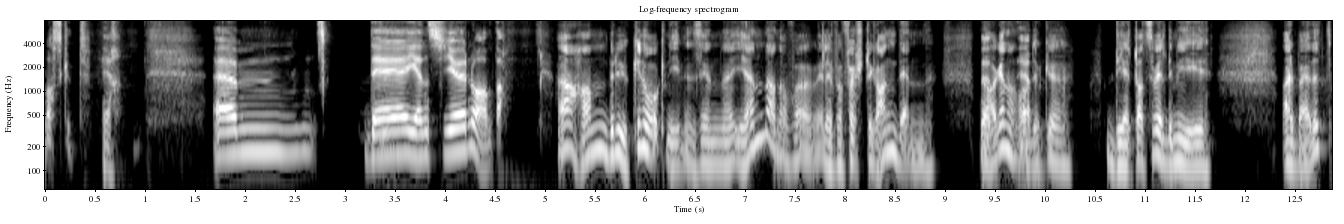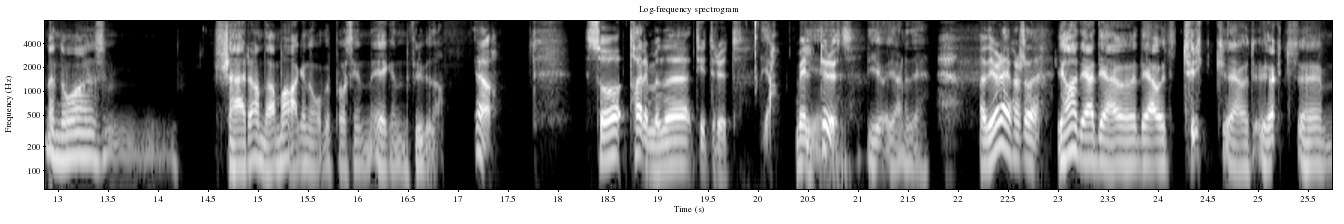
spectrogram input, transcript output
vasket. Ja. Um, det Jens gjør noe annet, da. Ja, Han bruker nå kniven sin igjen, da, for, eller for første gang den dagen. Han hadde jo ikke deltatt så veldig mye i arbeidet, men nå skjærer han da magen over på sin egen frue, da. Ja. Så tarmene tyter ut. Ja, Velter de, ut. De gjør gjerne det. Ja, de gjør det, kanskje det. Ja, det er, det er, jo, det er jo et trykk, det er jo et økt eh,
